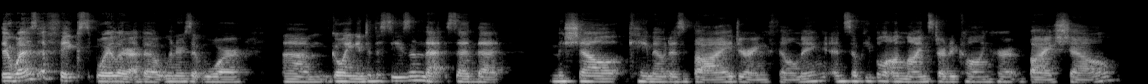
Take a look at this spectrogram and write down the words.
There was a fake spoiler about Winners at War um, going into the season that said that Michelle came out as bi during filming, and so people online started calling her bi Shell.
